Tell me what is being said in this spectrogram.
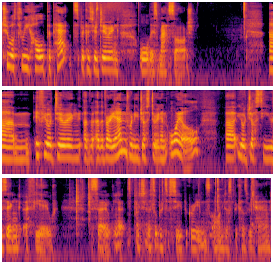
two or three whole pipettes because you're doing all this massage. Um, if you're doing at the, at the, very end, when you're just doing an oil, uh, you're just using a few. So let's put a little bit of super greens on just because we can.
